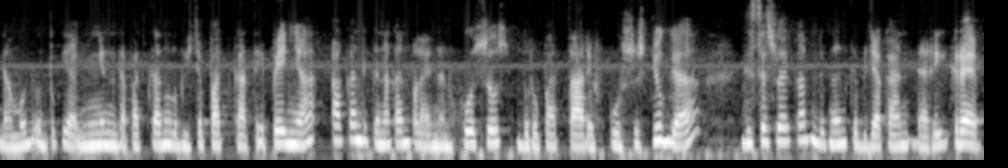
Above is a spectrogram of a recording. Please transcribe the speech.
Namun untuk yang ingin mendapatkan lebih cepat KTP-nya akan dikenakan pelayanan khusus berupa tarif khusus juga disesuaikan dengan kebijakan dari Grab.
